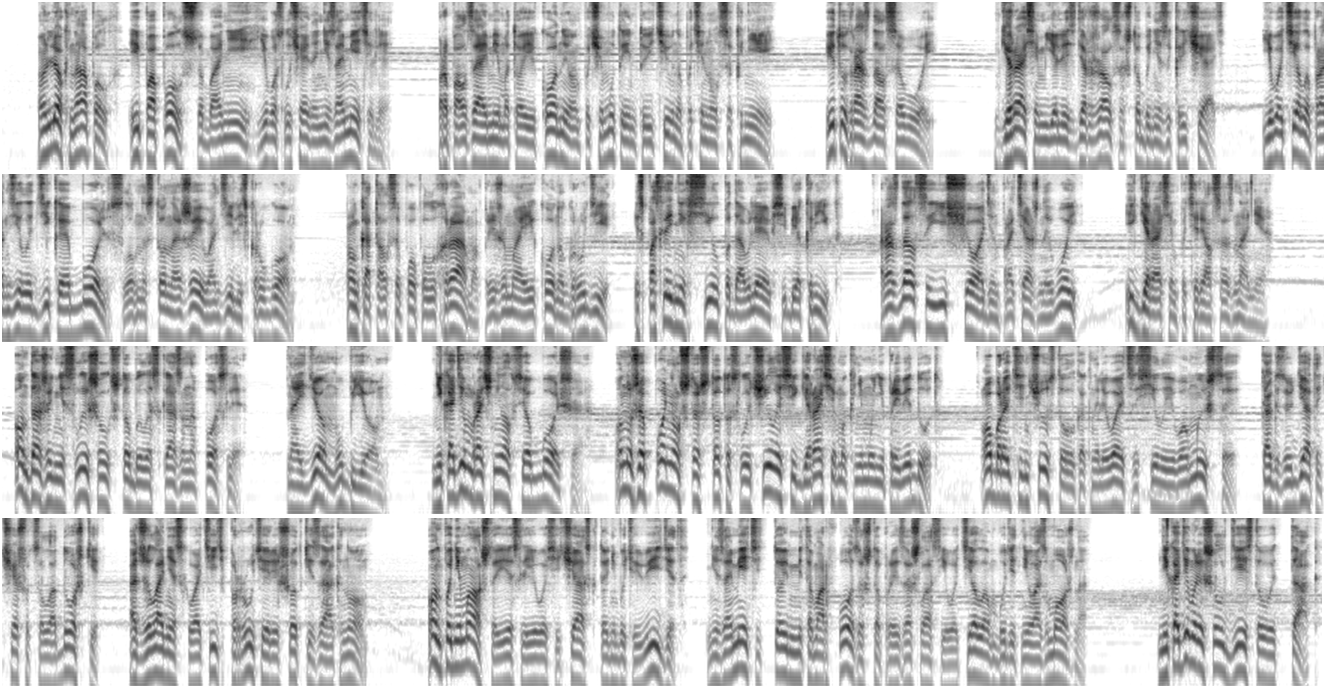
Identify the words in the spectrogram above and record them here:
Он лег на пол и пополз, чтобы они его случайно не заметили. Проползая мимо той иконы, он почему-то интуитивно потянулся к ней. И тут раздался вой. Герасим еле сдержался, чтобы не закричать. Его тело пронзила дикая боль, словно сто ножей вонзились кругом. Он катался по полу храма, прижимая икону к груди, из последних сил подавляя в себе крик. Раздался еще один протяжный вой, и Герасим потерял сознание. Он даже не слышал, что было сказано после. «Найдем, убьем». Никодим мрачнел все больше. Он уже понял, что что-то случилось, и Герасима к нему не приведут. Оборотень чувствовал, как наливается сила его мышцы, как зудят и чешутся ладошки от желания схватить прутья решетки за окном. Он понимал, что если его сейчас кто-нибудь увидит, не заметить той метаморфозы, что произошла с его телом, будет невозможно. Никодим решил действовать так.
